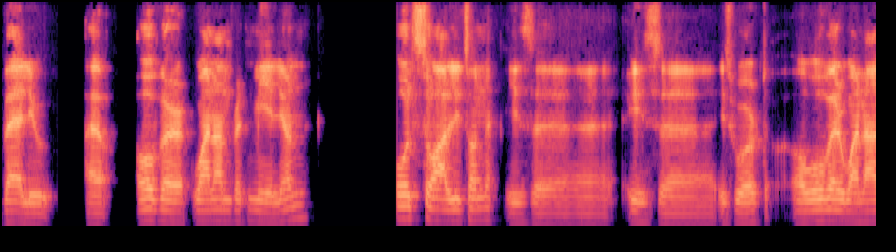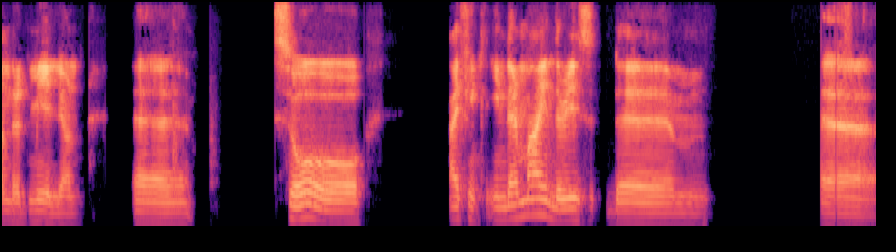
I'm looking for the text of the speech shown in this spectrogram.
value over 100 million, also Alisson is is is worth over 100 million. So I think in their mind there is the um, uh,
